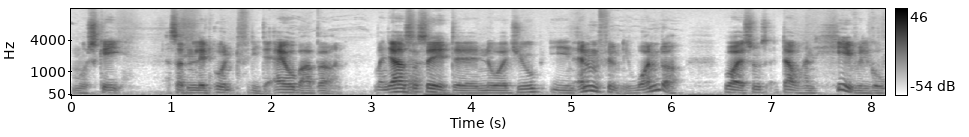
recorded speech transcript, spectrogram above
måske er sådan lidt ondt, fordi det er jo bare børn. Men jeg har så Ja. set uh, Noah Jupe i en anden film, i Wonder, hvor jeg synes, at der var han helt vildt god.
